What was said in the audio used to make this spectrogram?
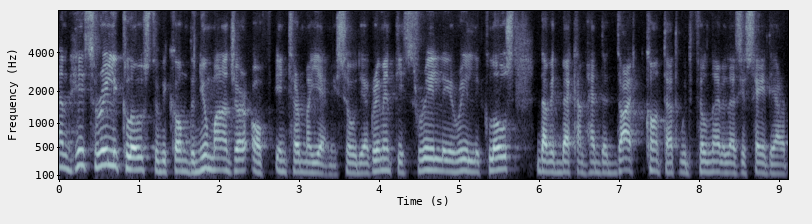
and he's really close to become the new manager of Inter Miami. So the agreement is really, really close. David Beckham had the direct contact with Phil Neville, as you say, they are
